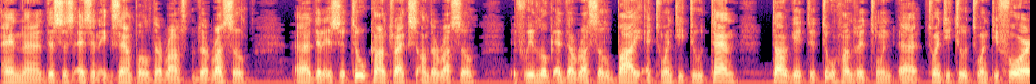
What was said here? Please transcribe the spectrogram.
and uh, this is as an example the, Rus the Russell. Uh, there is two contracts on the Russell. If we look at the Russell buy at 2210, target to 222.24, uh,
